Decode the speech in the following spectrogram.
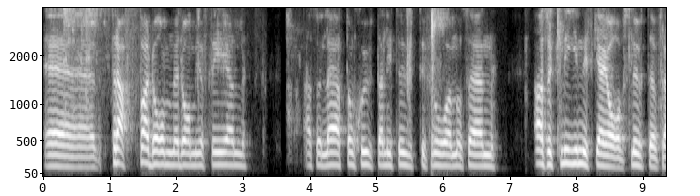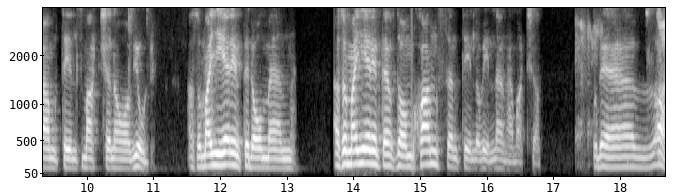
Eh, straffar dem när de gör fel. Alltså lät dem skjuta lite utifrån och sen alltså kliniska i avsluten fram tills matchen är avgjord. Alltså man ger inte dem en... Alltså man ger inte ens dem chansen till att vinna den här matchen. Och det... Ja,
